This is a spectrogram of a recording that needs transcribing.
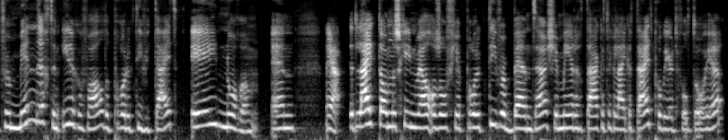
vermindert in ieder geval de productiviteit enorm. En nou ja, het lijkt dan misschien wel alsof je productiever bent hè, als je meerdere taken tegelijkertijd probeert te voltooien.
